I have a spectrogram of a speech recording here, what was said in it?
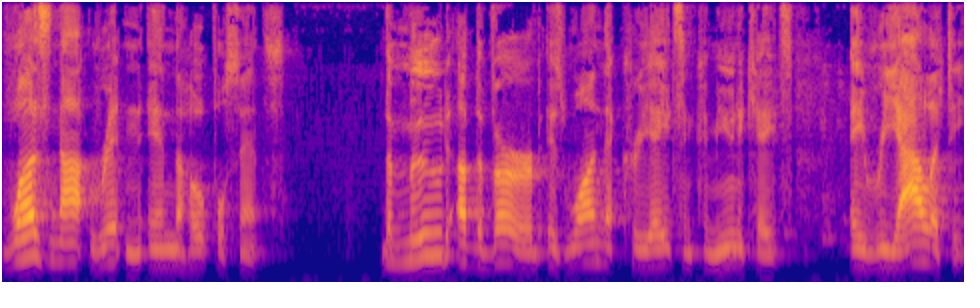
was not written in the hopeful sense. The mood of the verb is one that creates and communicates a reality.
